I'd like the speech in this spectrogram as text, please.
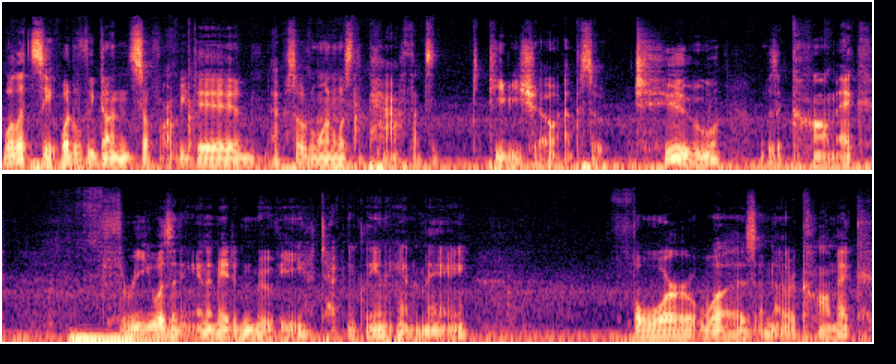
Well, let's see. What have we done so far? We did episode one was The Path. That's a TV show. Episode two was a comic. Three was an animated movie, technically an anime. Four was another comic.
